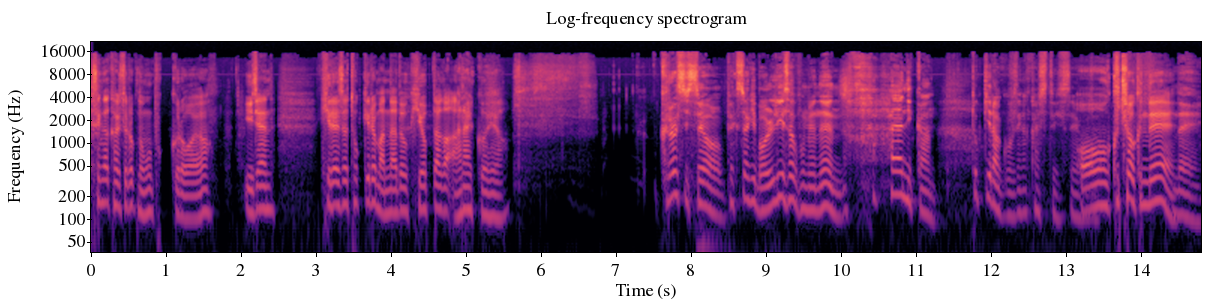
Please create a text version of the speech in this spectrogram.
생각할수록 너무 부끄러워요. 이젠 길에서 토끼를 만나도 귀엽다고 안 할 거예요. 그럴 수 있어요. 백석이 멀리서 보면은 하, 하얘니까 토끼라고 생각할 수도 있어요. 어, 그쵸. 근데 네.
